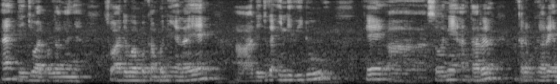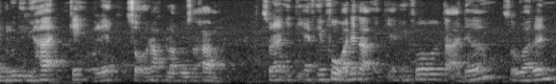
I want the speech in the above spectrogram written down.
Eh, dia jual pegangannya. So ada beberapa company yang lain. Uh, ada juga individu. Okay. Uh, so ni antara perkara-perkara yang perlu dilihat okay, oleh seorang pelabur saham. Soalan ETF info ada tak? ETF info tak ada. So warrant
